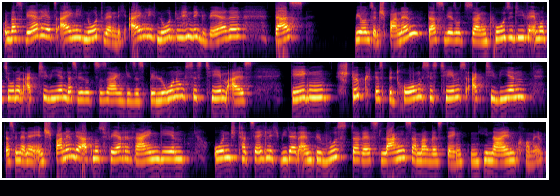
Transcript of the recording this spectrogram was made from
Und was wäre jetzt eigentlich notwendig? Eigentlich notwendig wäre, dass wir uns entspannen, dass wir sozusagen positive Emotionen aktivieren, dass wir sozusagen dieses Belohnungssystem als Gegenstück des Bedrohungssystems aktivieren, dass wir in eine entspannende Atmosphäre reingehen und tatsächlich wieder in ein bewussteres, langsameres Denken hineinkommen.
